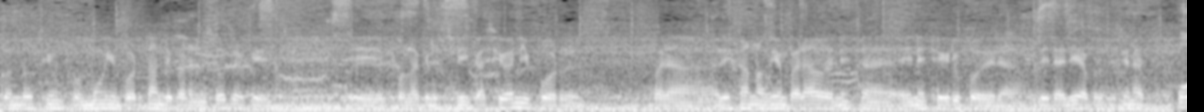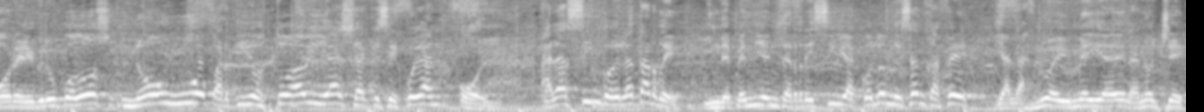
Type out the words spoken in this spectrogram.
con, dos triunfos muy importantes para nosotros, que eh, por la clasificación y por para dejarnos bien parados en, en este grupo de la, de la Liga Profesional. Por el grupo 2 no hubo partidos todavía, ya que se juegan hoy. A las 5 de la tarde, Independiente recibe a Colón de Santa Fe y a las 9 y media de la noche,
